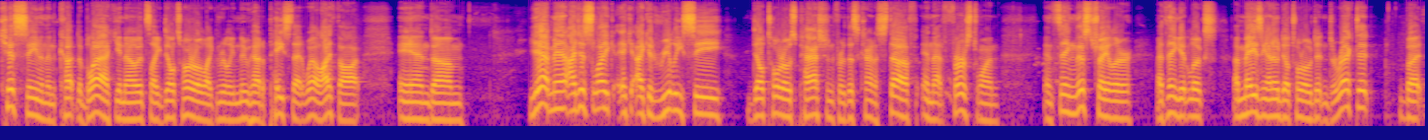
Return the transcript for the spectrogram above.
kiss scene and then cut to black. You know, it's like Del Toro like really knew how to pace that well. I thought, and um, yeah, man, I just like I, could really see Del Toro's passion for this kind of stuff in that first one, and seeing this trailer, I think it looks amazing. I know Del Toro didn't direct it, but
